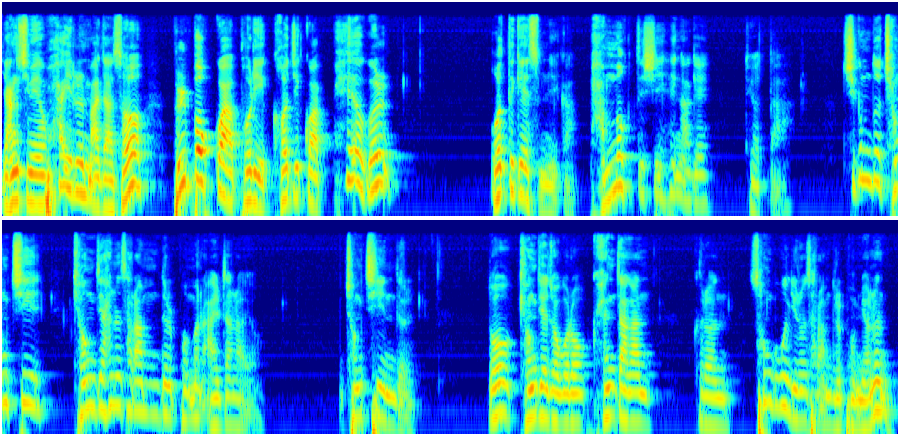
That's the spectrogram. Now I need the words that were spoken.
양심의 화의를 맞아서 불법과 불의, 거짓과 폐역을 어떻게 했습니까? 밥 먹듯이 행하게 되었다. 지금도 정치, 경제하는 사람들 보면 알잖아요. 정치인들 또 경제적으로 굉장한 그런 성공을 이룬 사람들 보면은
